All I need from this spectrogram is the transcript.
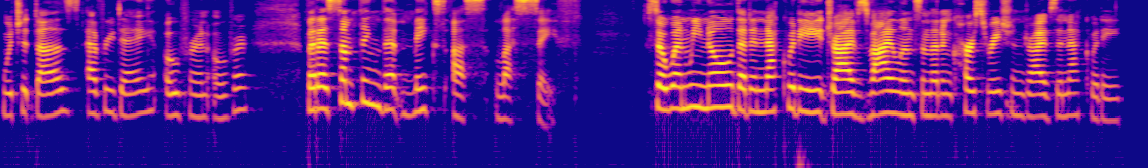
which it does every day over and over, but as something that makes us less safe. So when we know that inequity drives violence and that incarceration drives inequity,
